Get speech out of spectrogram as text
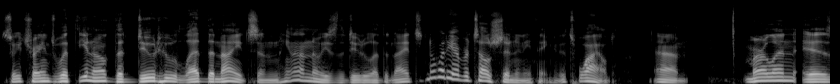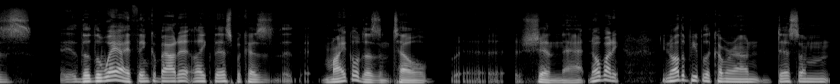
So he trains with, you know, the dude who led the Knights, and he doesn't know he's the dude who led the Knights. Nobody ever tells Shin anything. It's wild. Um, Merlin is the the way I think about it like this because Michael doesn't tell uh, Shin that. Nobody, you know, all the people that come around diss him.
